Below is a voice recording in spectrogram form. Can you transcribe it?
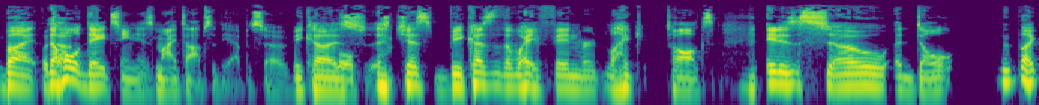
But the up? whole date scene is my tops of the episode because just because of the way Finn like talks, it is so adult like.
